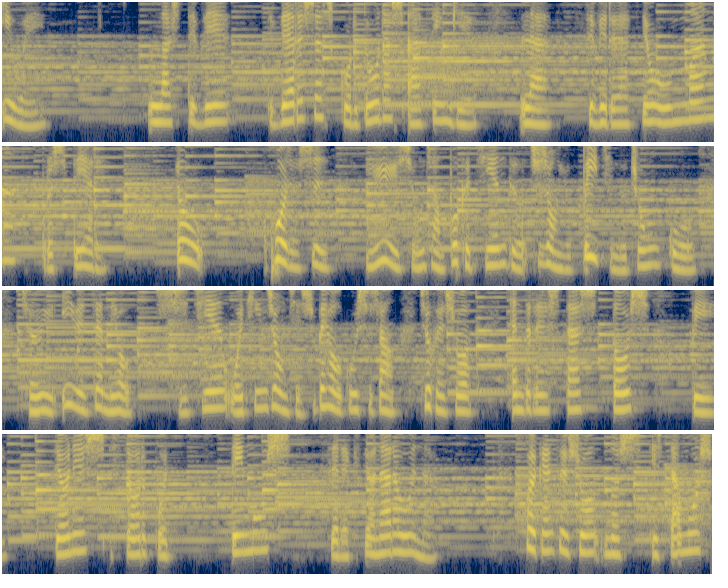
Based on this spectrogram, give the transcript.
译为 Las diversas culturas hacen que la civilización humana prospere。又或者是鱼与熊掌不可兼得，这种有背景的中国成语，译员在没有时间为听众解释背后故事上，就可以说 Entre estas dos be。Dionis solo podemos seleccionar una，或者干脆说 nos estamos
